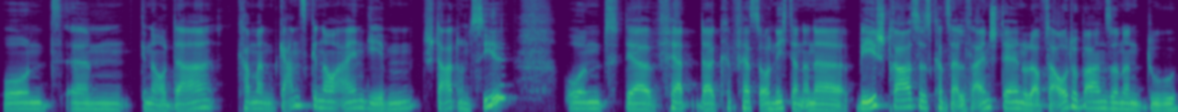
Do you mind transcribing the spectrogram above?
Und ähm, genau da kann man ganz genau eingeben, Start und Ziel und der fährt, da fährst du auch nicht dann an der B-Straße, das kannst du alles einstellen oder auf der Autobahn, sondern du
